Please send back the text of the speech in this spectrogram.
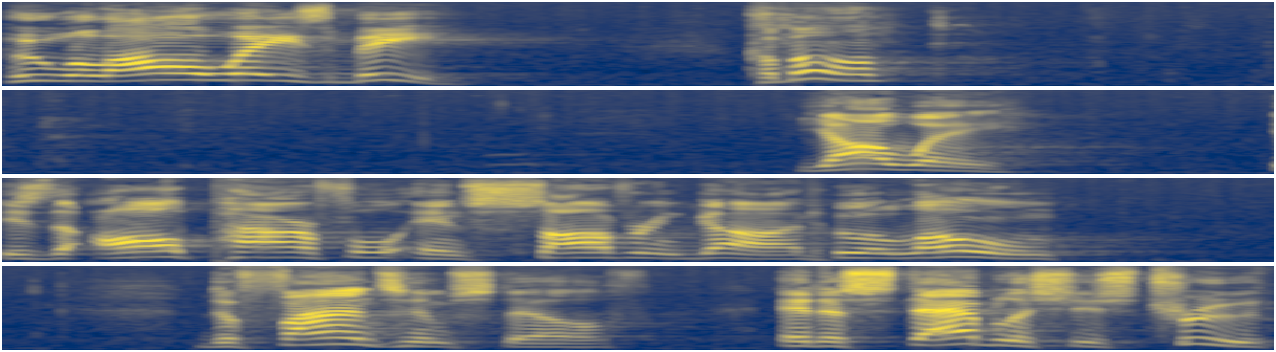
who will always be. Come on. Yahweh is the all powerful and sovereign God who alone defines himself and establishes truth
